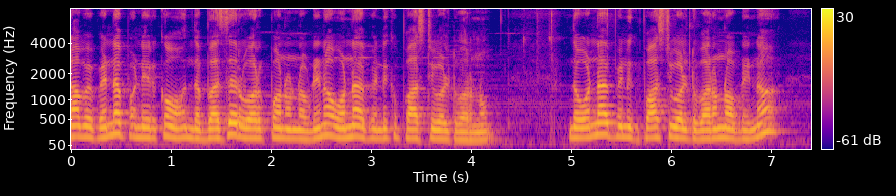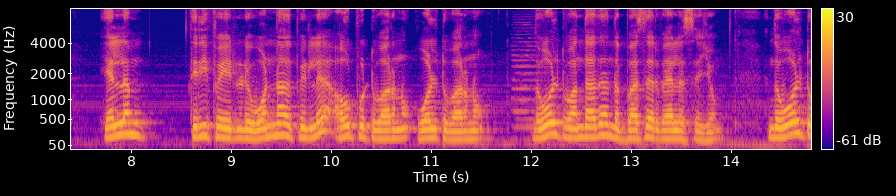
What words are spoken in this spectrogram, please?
நாம் இப்போ என்ன பண்ணியிருக்கோம் இந்த பஸ்ஸர் ஒர்க் பண்ணணும் அப்படின்னா ஒன்றா பின்னுக்கு பாசிட்டிவ் வோல்ட் வரணும். இந்த ஒன்றா பின்னுக்கு பாசிட்டிவ் வோல்ட் வரணும் அப்படின்னா எல்எம் த்ரீ ஃபைவ்னுடைய ஒன்றாவது பின்னில் அவுட்புட் வரணும் வோல்ட் வரணும். இந்த வோல்ட் வந்தால் தான் இந்த பஸ்ஸர் வேலை செய்யும். இந்த வோல்ட்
